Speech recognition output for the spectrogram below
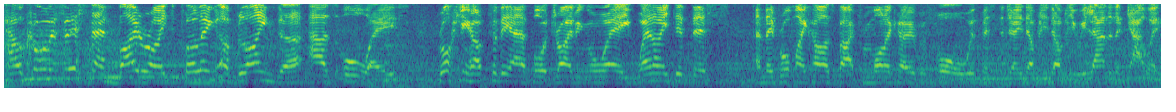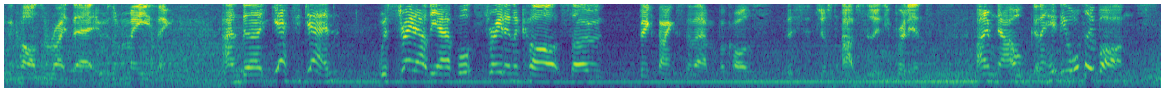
How cool is this then? By Wright pulling a blinder as always. rocking up to the airport, driving away. When I did this, and they brought my cars back from Monaco before with Mr. JWW, we landed at Gatwick. The cars were right there. It was amazing. And uh, yet again, we're straight out the airport, straight in a car. So big thanks to them because this is just absolutely brilliant. I'm now gonna hit the autobahns.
